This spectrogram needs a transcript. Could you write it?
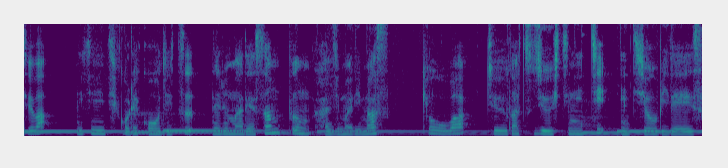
ちは。日日これ口実寝るまで3分始まります。今日は10月17日日曜日です。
